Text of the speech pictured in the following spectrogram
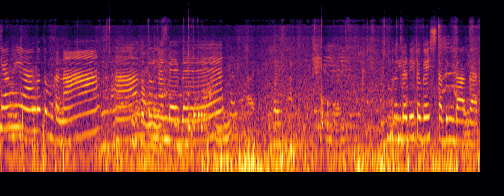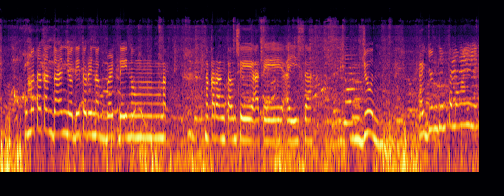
Yang yang, gutom ka na? Ha? Gutom na, bebe? Ganda dito guys, tabing dagat. Kung matatandaan nyo, dito rin nag-birthday nung nak nakaraang taon si Ate Aisa. Nung June. Ay, June din pala ngayon eh.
